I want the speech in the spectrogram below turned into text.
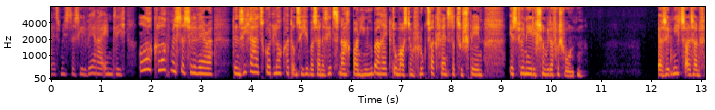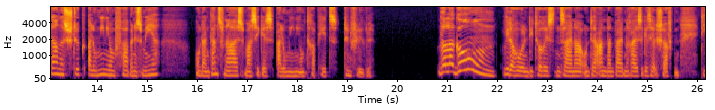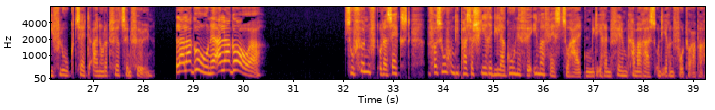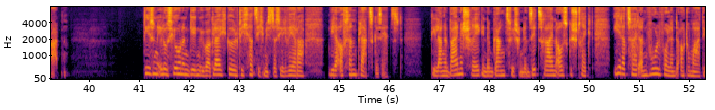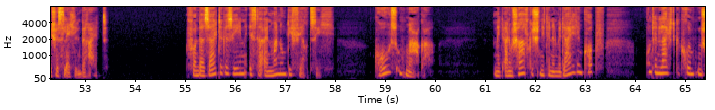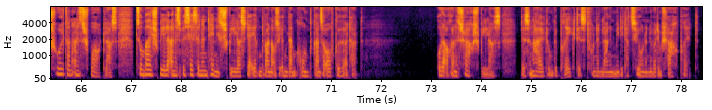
Als Mr. Silvera endlich Look, look, Mr. Silvera den Sicherheitsgurt lockert und sich über seine Sitznachbarn hinüberreckt, um aus dem Flugzeugfenster zu spähen, ist Venedig schon wieder verschwunden. Er sieht nichts als ein fernes Stück aluminiumfarbenes Meer und ein ganz nahes, massiges Aluminiumtrapez, den Flügel. The Lagoon, wiederholen die Touristen seiner und der anderen beiden Reisegesellschaften, die Flug Z114 füllen. La Lagune, a Lagoa. Zu fünft oder sechst versuchen die Passagiere die Lagune für immer festzuhalten mit ihren Filmkameras und ihren Fotoapparaten. Diesen Illusionen gegenüber gleichgültig hat sich Mr. Silvera wieder auf seinen Platz gesetzt, die langen Beine schräg in dem Gang zwischen den Sitzreihen ausgestreckt, jederzeit ein wohlwollend automatisches Lächeln bereit. Von der Seite gesehen ist er ein Mann um die vierzig groß und mager, mit einem scharf geschnittenen Medaillenkopf und den leicht gekrümmten Schultern eines Sportlers, zum Beispiel eines besessenen Tennisspielers, der irgendwann aus irgendeinem Grund ganz aufgehört hat. Oder auch eines Schachspielers, dessen Haltung geprägt ist von den langen Meditationen über dem Schachbrett.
